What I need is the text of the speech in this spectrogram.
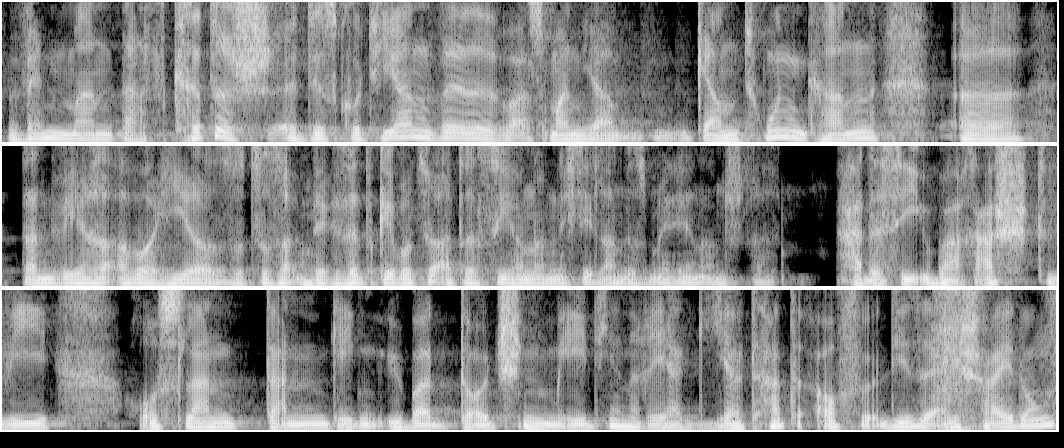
Wenn man das kritisch äh, diskutieren will, was man ja gern tun kann, äh, dann wäre aber hier sozusagen der Gesetzgeber zu adressieren und nicht die Landesmedienanstalten. Hat es Sie überrascht, wie Russland dann gegenüber deutschen Medien reagiert hat auf diese Entscheidung?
